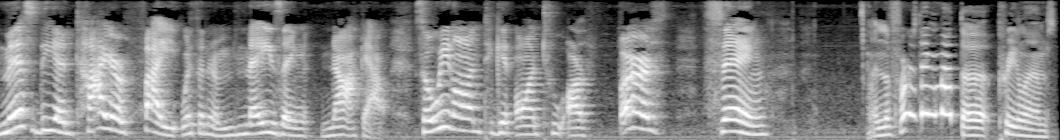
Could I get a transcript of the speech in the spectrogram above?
missed the entire fight with an amazing knockout. So we're on to get on to our first thing. And the first thing about the prelims,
